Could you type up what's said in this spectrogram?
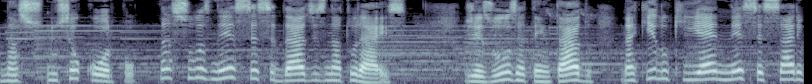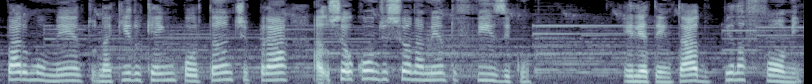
no seu corpo, nas suas necessidades naturais. Jesus é tentado naquilo que é necessário para o momento, naquilo que é importante para o seu condicionamento físico. Ele é tentado pela fome.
